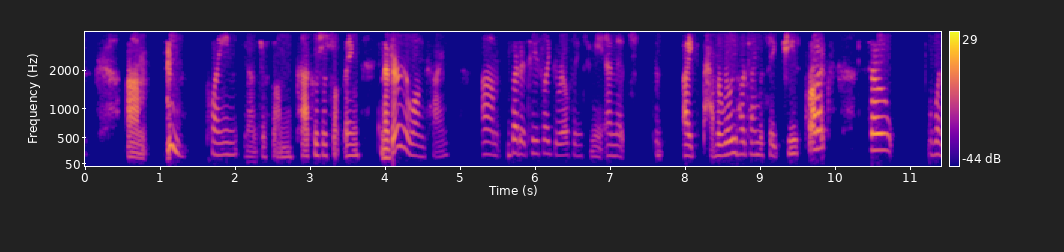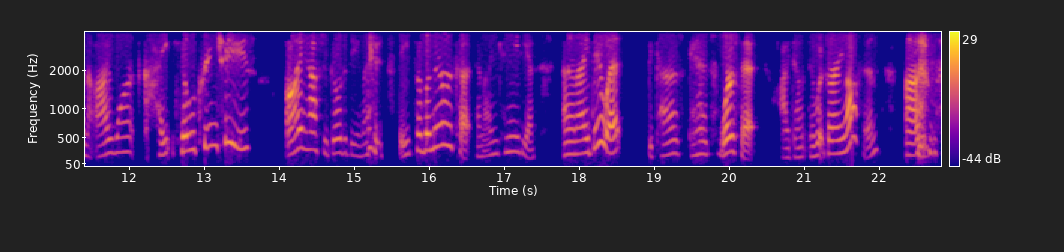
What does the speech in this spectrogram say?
um, plain, you know, just on crackers or something in a very long time. Um, but it tastes like the real thing to me, and it's I have a really hard time with fake cheese products. So when I want Kite Hill cream cheese, I have to go to the United States of America, and I'm Canadian, and I do it because it's worth it. I don't do it very often. Um,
